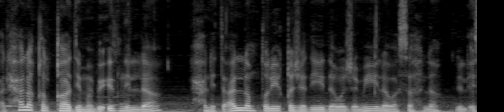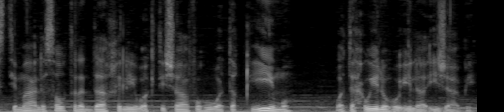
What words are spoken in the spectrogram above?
الحلقة القادمة بإذن الله حنتعلم طريقة جديدة وجميلة وسهلة للاستماع لصوتنا الداخلي واكتشافه وتقييمه وتحويله إلى إيجابي.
